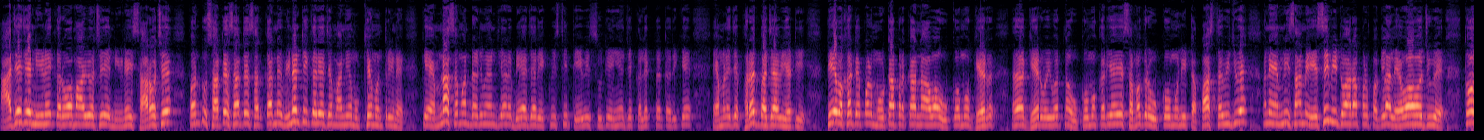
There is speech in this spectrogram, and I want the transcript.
આજે જે નિર્ણય કરવામાં આવ્યો છે, એ નિર્ણય સારો છે. પરંતુ સાથે સાથે સરકારને વિનંતી કરીએ છીએ માન્ય મુખ્યમંત્રીને કે એમના સમય દરમિયાન જ્યારે બે હજાર એકવીસથી ત્રેવીસ સુધી અહીંયા જે કલેક્ટર તરીકે એમણે જે ફરજ બજાવી હતી, તે વખતે પણ મોટા પ્રકારના આવા હુકમો, ઘેર ગેરવહીવટના હુકમો કર્યા. એ સમગ્ર હુકમોની તપાસ થવી જોઈએ અને એમની સામે એસીબી દ્વારા પણ પગલાં લેવા જોઈએ. તો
